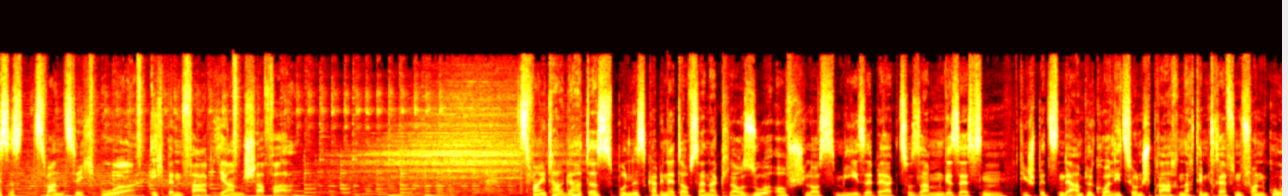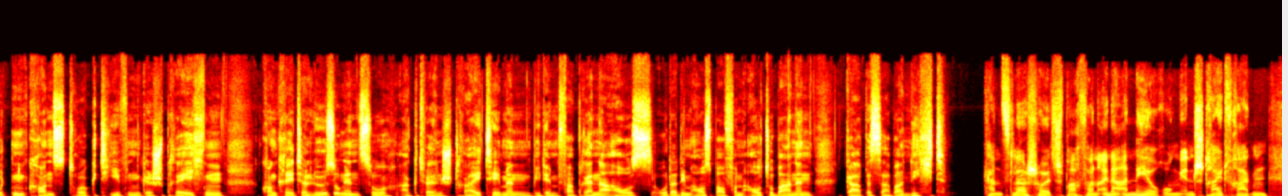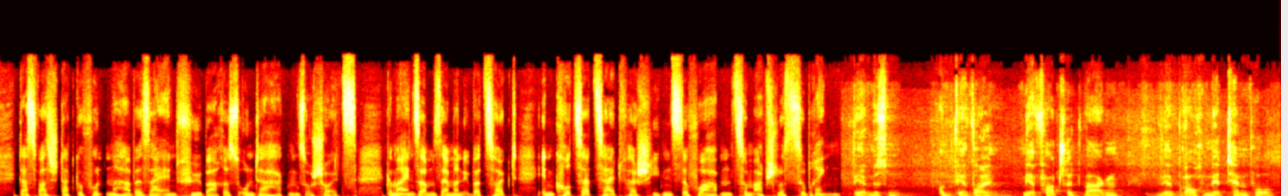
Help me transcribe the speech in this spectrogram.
Es ist 20 Uhr. Ich bin Fabian Schaffer. Zwei Tage hat das Bundeskabinett auf seiner Klausur auf Schloss Meseberg zusammengesessen. Die Spitzen der Ampelkoalition sprachen nach dem Treffen von guten, konstruktiven Gesprächen. Konkrete Lösungen zu aktuellen Streitthemen wie dem Verbrenner aus oder dem Ausbau von Autobahnen gab es aber nicht. Kanzler Scholz sprach von einer Annäherung in Streitfragen. Das, was stattgefunden habe, sei ein fühlbares Unterhaken, so Scholz. Gemeinsam sei man überzeugt, in kurzer Zeit verschiedenste Vorhaben zum Abschluss zu bringen. Wir müssen und wir wollen mehr Fortschritt wagen. Wir brauchen mehr Tempo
